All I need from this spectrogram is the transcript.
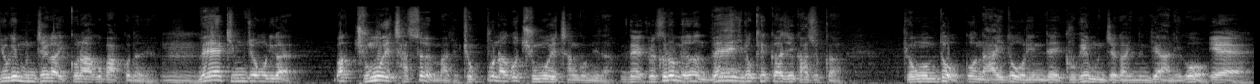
여기 문제가 있구나 하고 봤거든요. 음. 왜 김정은이가 막 중호에 찼어요. 맞아요. 격분하고 중호에 찬 겁니다. 네, 그렇습니다. 그러면 왜 이렇게까지 갔을까? 경험도 없고 나이도 어린데 그게 문제가 있는 게 아니고 예.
